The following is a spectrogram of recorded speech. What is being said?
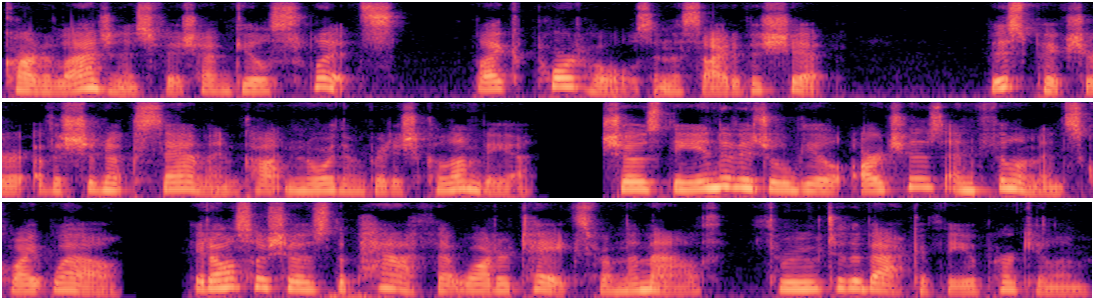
Cartilaginous fish have gill slits, like portholes in the side of a ship. This picture of a Chinook salmon caught in northern British Columbia shows the individual gill arches and filaments quite well. It also shows the path that water takes from the mouth through to the back of the operculum.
